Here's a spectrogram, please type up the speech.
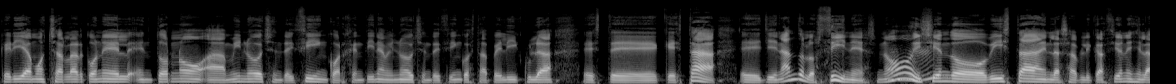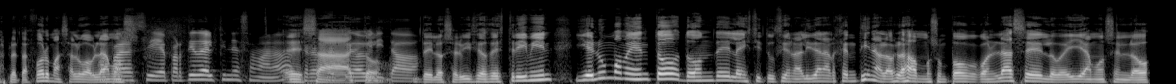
quería queríamos charlar con él en torno a 1985, Argentina 1985, esta película este, que está eh, llenando los cines, ¿no? Y siendo vista en las aplicaciones y en las plataformas, algo hablamos. sí, a partir del fin de semana. Exacto. de los servicios de streaming y en un momento donde la institucionalidad en Argentina, lo hablábamos un poco con Lasse, lo veíamos en lo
